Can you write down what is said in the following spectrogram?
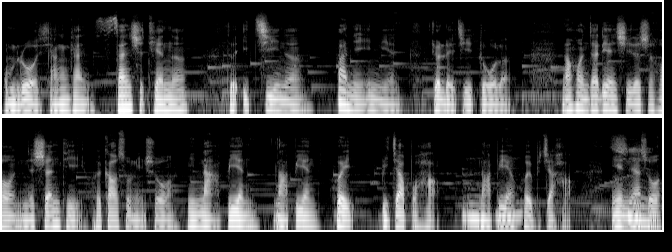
我们如果想想看，三十天呢，这一季呢，半年、一年就累积多了。然后你在练习的时候，你的身体会告诉你说，你哪边哪边会比较不好，嗯、哪边会比较好。因为人家说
